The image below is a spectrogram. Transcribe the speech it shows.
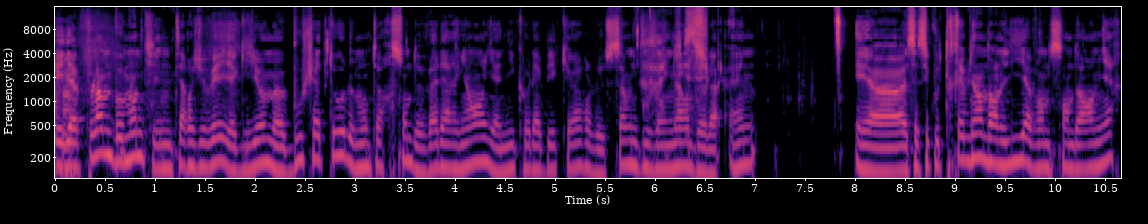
et il y a plein de beaux qui est interviewé. Il y a Guillaume Bouchateau, le monteur son de Valérian. Il y a Nicolas Baker, le sound designer de la haine. Et euh, ça s'écoute très bien dans le lit avant de s'endormir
